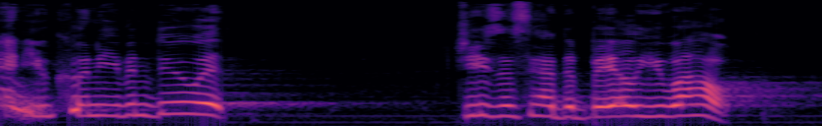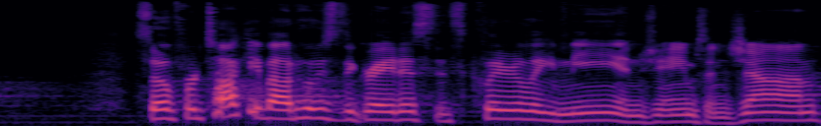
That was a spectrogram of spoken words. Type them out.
and you couldn't even do it. Jesus had to bail you out. So, if we're talking about who's the greatest, it's clearly me and James and John,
